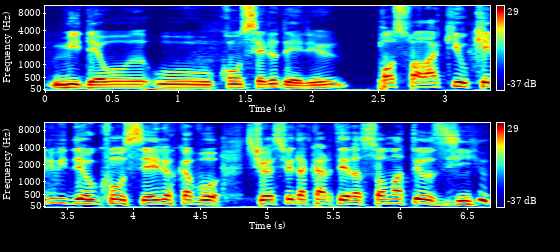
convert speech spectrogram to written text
me deu o, o, conselho dele. Posso falar que o que ele me deu o conselho acabou. Se tivesse feito a carteira só Mateuzinho,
